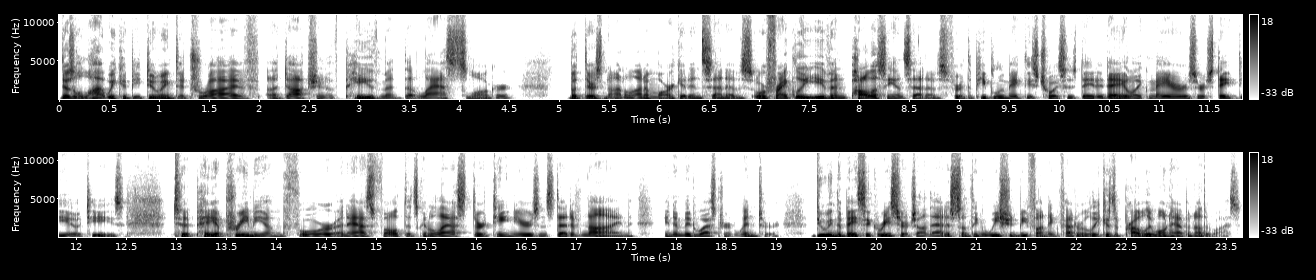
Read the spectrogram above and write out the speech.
There's a lot we could be doing to drive adoption of pavement that lasts longer but there's not a lot of market incentives or frankly even policy incentives for the people who make these choices day to day like mayors or state DOTs to pay a premium for an asphalt that's going to last 13 years instead of 9 in a midwestern winter. Doing the basic research on that is something we should be funding federally because it probably won't happen otherwise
